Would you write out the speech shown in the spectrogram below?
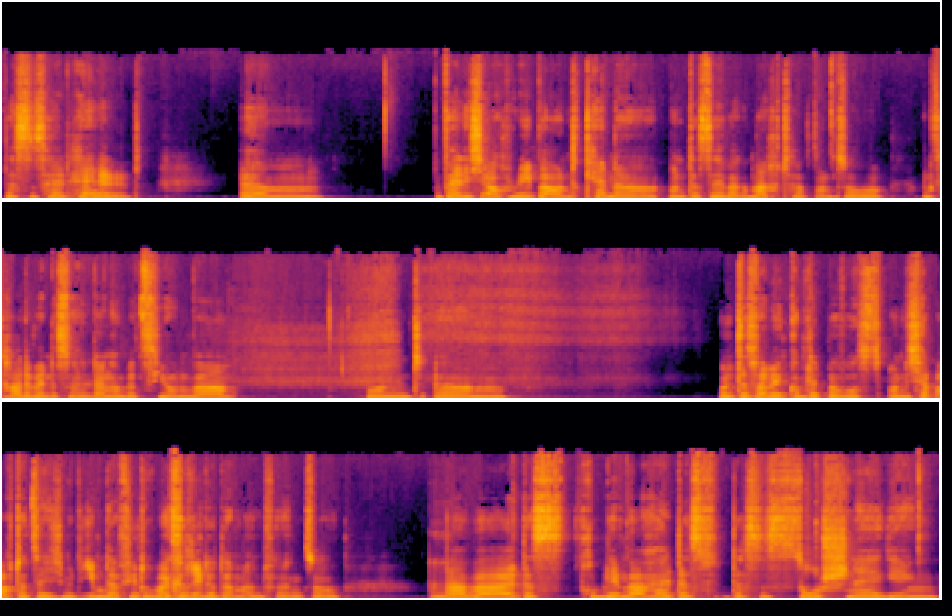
dass es halt hält. Ähm, weil ich auch Rebound kenne und das selber gemacht habe und so. Und gerade wenn es so eine lange Beziehung war. Und, ähm, und das war mir komplett bewusst. Und ich habe auch tatsächlich mit ihm da viel drüber geredet am Anfang. So. Mhm. Aber das Problem war halt, dass, dass es so schnell ging,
